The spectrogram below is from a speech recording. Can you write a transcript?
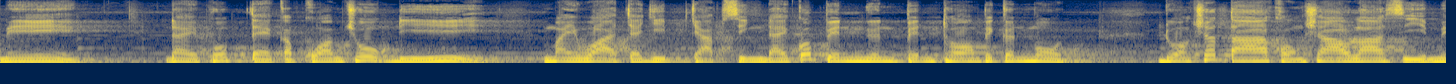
เมษได้พบแต่กับความโชคดี ไม่ว่าจะหยิบจับสิ่งใดก็เป็นเงินเป็นทองไปกันหมด ดวงชะตาของชาวราศีเม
